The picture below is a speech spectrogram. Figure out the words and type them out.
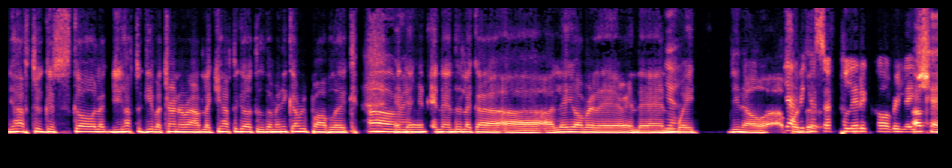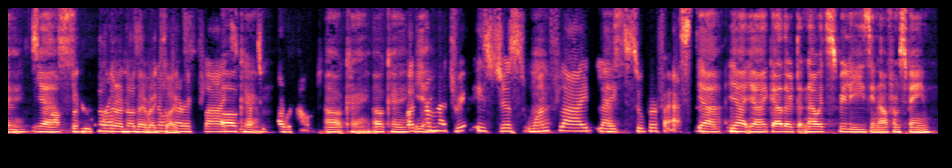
you have to just go like you have to give a turnaround. Like you have to go to Dominican Republic oh, and right. then and then do like a, a, a layover there and then yeah. wait you know, uh, yeah, because the, of political relations. Okay. Yes. Um, no, there are no direct no flights. direct flights. Okay. Okay. Okay. But yeah. from Madrid, it's just one flight, like yes. super fast. Yeah. Yeah. Yeah. I gathered that now it's really easy now from Spain.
